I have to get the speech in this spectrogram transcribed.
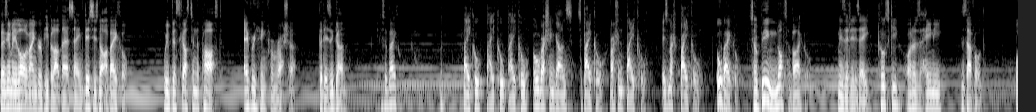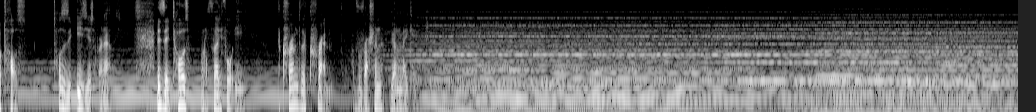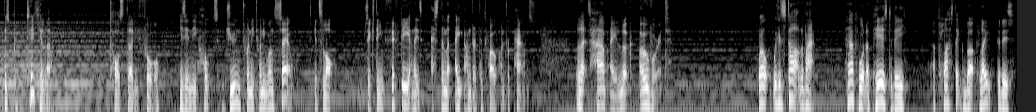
There's going to be a lot of angry people out there saying this is not a Baikal. We've discussed in the past everything from Russia that is a gun is a Baikal. Baikal, Baikal, Baikal. All Russian guns, it's a Baikal. Russian Baikal. much Baikal. All Baikal. So being not a Baikal means that it is a Tulsky Orozheny Zavod, or TOZ. TOZ is easier to pronounce. This is a TOZ Model 34E, the creme de la creme of Russian gun making. This particular TOZ 34 is in the Holts June 2021 sale. It's lot 1650 and it's estimate 800 to 1200 pounds. Let's have a look over it. Well, we can start at the back. Have what appears to be a plastic butt plate that is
